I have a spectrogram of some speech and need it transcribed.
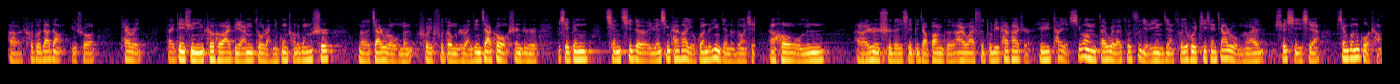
呃合作搭档，比如说 Terry。在电讯盈科和 IBM 做软件工程的工程师，那加入了我们，会负责我们的软件架构，甚至一些跟前期的原型开发有关的硬件的东西。然后我们呃认识的一些比较棒的 iOS 独立开发者，因为他也希望在未来做自己的硬件，所以会提前加入我们来学习一些相关的过程。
